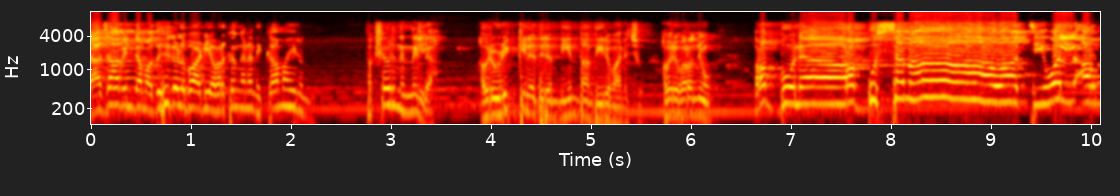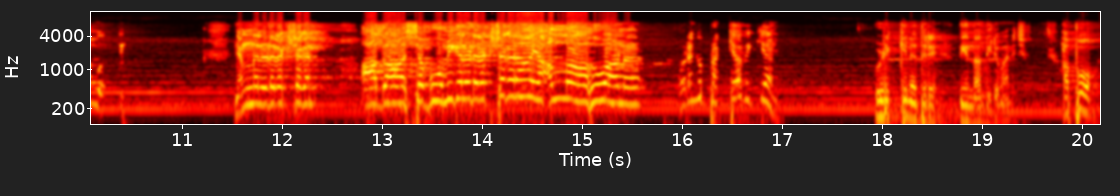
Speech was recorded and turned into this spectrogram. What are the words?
രാജാവിന്റെ മധുഹുകൾ പാടി അവർക്കങ്ങനെ നിൽക്കാമായിരുന്നു. പക്ഷെ അവർ നിന്നില്ല. അവരൊഴുക്കിനെതിരെ നീന്താൻ തീരുമാനിച്ചു. അവർ പറഞ്ഞു ഞങ്ങളുടെ രക്ഷകൻ ആകാശഭൂമികളുടെ രക്ഷകനായ അള്ളാഹുവാണ് അവരങ്ങ് പ്രഖ്യാപിക്കുകയാണ്. ഒഴുക്കിനെതിരെ നീന്താൻ തീരുമാനിച്ചു. അപ്പോ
